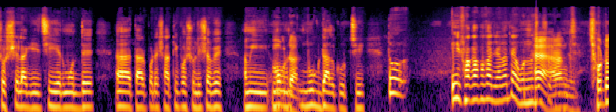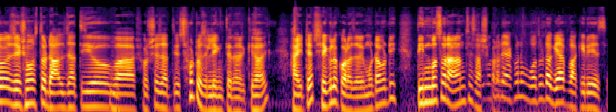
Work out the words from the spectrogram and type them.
সর্ষে লাগিয়েছি এর মধ্যে আহ, তারপরে সাথী ফসল হিসাবে আমি মুগ ডাল। মুগ ডাল করছি। তো এই ফাঁকা ফাঁকা জায়গাতে অন্য হ্যাঁ আরামসে ছোট যে সমস্ত ডাল জাতীয় বা সর্ষে জাতীয় ছোট যে লেংথের আর কি হয় হাইটের সেগুলো করা যাবে। মোটামুটি তিন বছর আরামসে চাষ করা। এখনও কতটা গ্যাপ বাকি রয়েছে।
